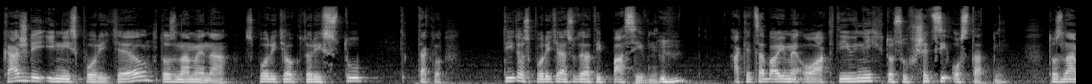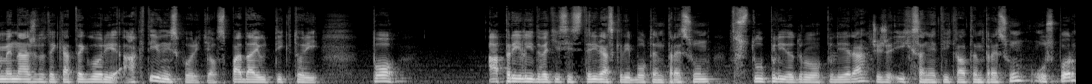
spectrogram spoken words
každý iný sporiteľ, to znamená sporiteľ, ktorý vstúp, takto, títo sporiteľia sú teda tí pasívni. Mm-hmm. A keď sa bavíme o aktívnych, to sú všetci ostatní. To znamená, že do tej kategórie aktívny sporiteľ spadajú tí, ktorí po apríli 2013, kedy bol ten presun, vstúpili do druhého piliera, čiže ich sa netýkal ten presun úspor.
